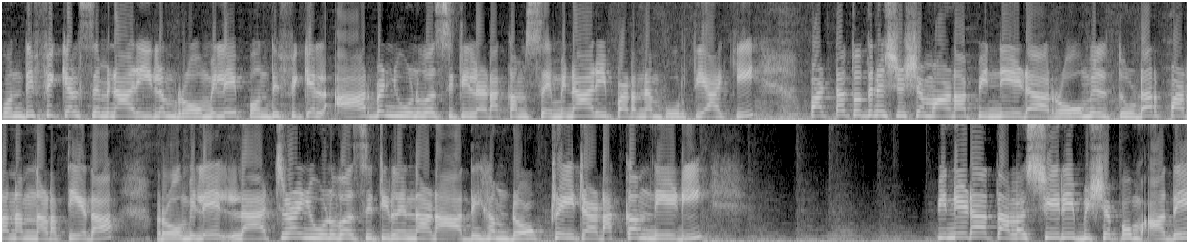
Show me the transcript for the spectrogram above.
പൊന്തിഫിക്കൽ സെമിനാരിയിലും റോമിലെ പൊന്തിഫിക്കൽ ആർബൻ യൂണിവേഴ്സിറ്റിയിലടക്കം സെമിനാരി പഠനം പൂർത്തിയാക്കി. പട്ടത്വത്തിന് ശേഷമാണ് പിന്നീട് റോമിൽ തുടർ പഠനം നടത്തിയത്. റോമിലെ ലാറ്ററൻ യൂണിവേഴ്സിറ്റിയിൽ നിന്നാണ് അദ്ദേഹം ഡോക്ടറേറ്റ് അടക്കം നേടി. പിന്നീട് തലശ്ശേരി ബിഷപ്പും അതേ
